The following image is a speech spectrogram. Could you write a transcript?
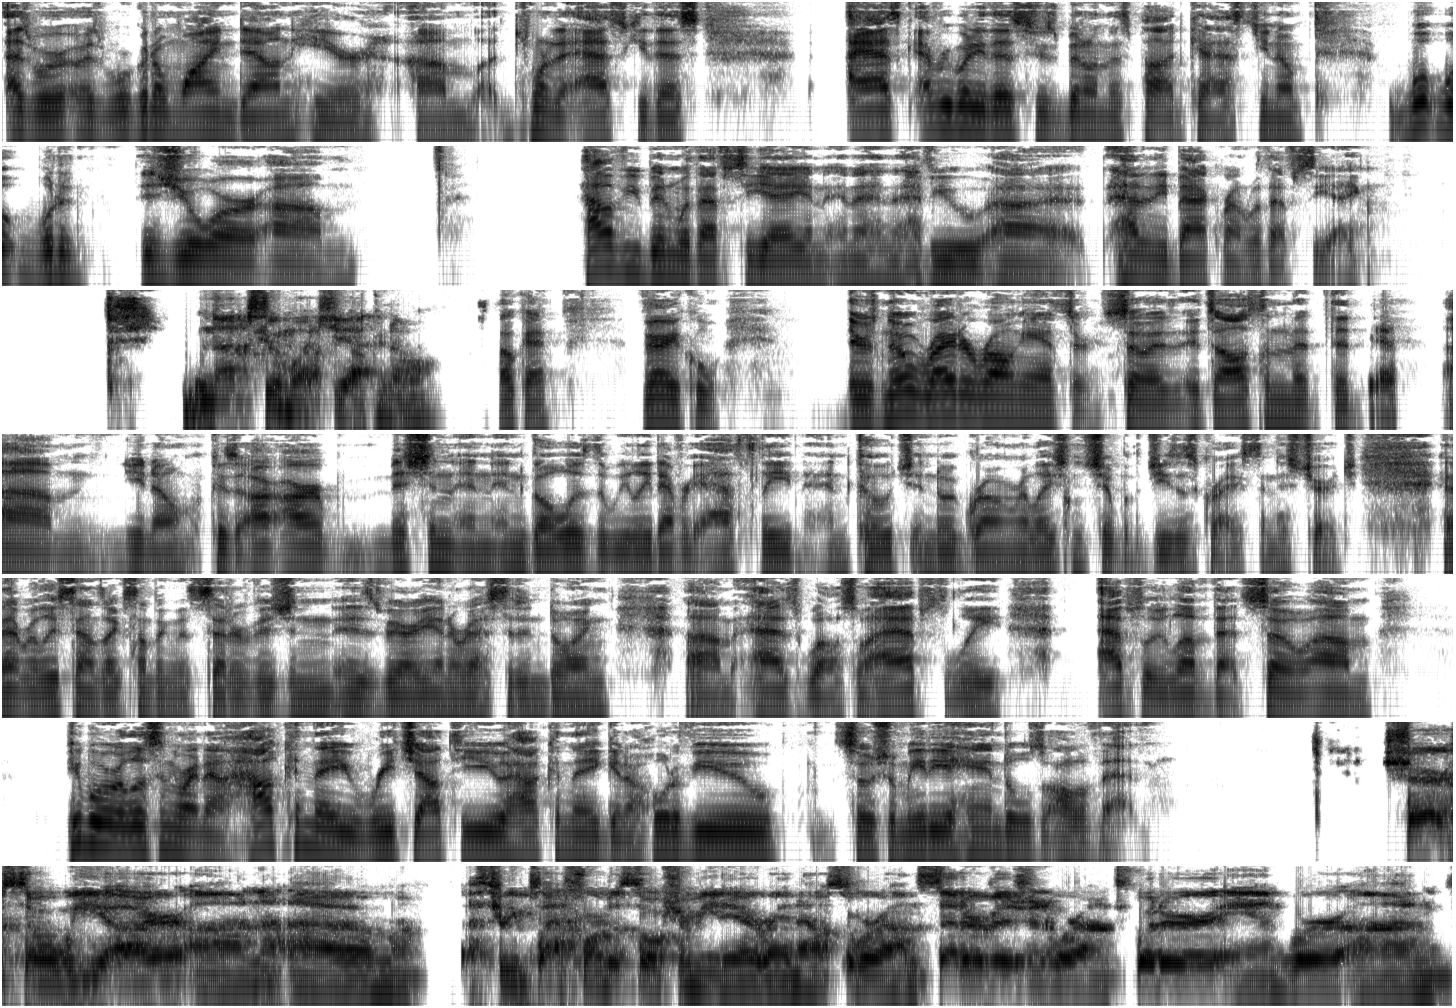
as we're, as we're going to wind down here, um, I just wanted to ask you this. I ask everybody this who's been on this podcast, you know, what, what, what is your, um, how have you been with FCA and, and, and have you, uh, had any background with FCA? Not too much yet. Okay. No. Okay. Very cool there's no right or wrong answer. So it's awesome that that yeah. um, you know because our, our mission and, and goal is that we lead every athlete and coach into a growing relationship with Jesus Christ and His church, and that really sounds like something that Setter Vision is very interested in doing um, as well. So I absolutely absolutely love that. So um, people who are listening right now, how can they reach out to you? How can they get a hold of you? Social media handles, all of that. Sure. So we are on um, three platforms of social media right now. So we're on Setter Vision, we're on Twitter, and we're on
